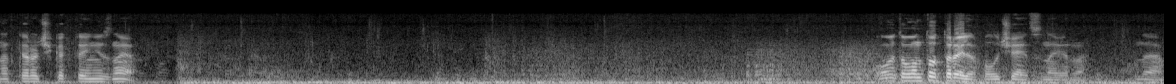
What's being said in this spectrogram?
Ну, Надо, короче, как-то, я не знаю. О, это вон тот трейлер получается, наверное. Да.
